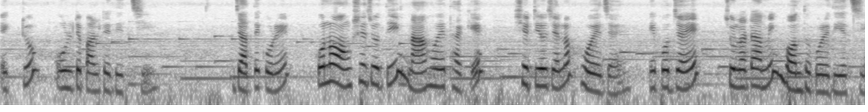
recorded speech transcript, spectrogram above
একটু উল্টে পাল্টে দিচ্ছি। যাতে করে কোনো অংশে যদি না হয়ে থাকে, সেটিও যেন হয়ে যায়। এ পর্যায়ে চুলাটা আমি বন্ধ করে দিয়েছি।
